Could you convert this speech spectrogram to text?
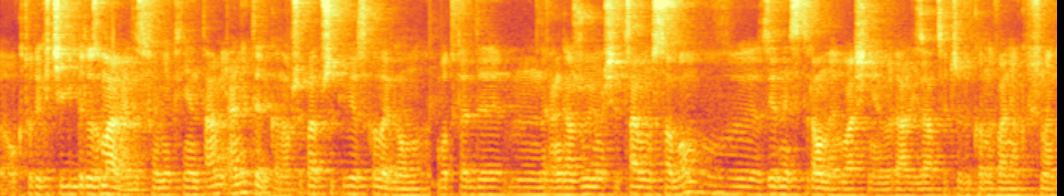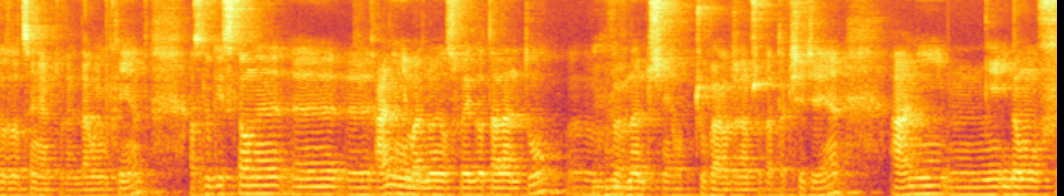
e, o których chcieliby rozmawiać ze swoimi klientami, a nie tylko, na przykład przy piwie z kolegą, bo wtedy mm, angażują się całym sobą w, z jednej strony właśnie w realizację czy wykonywanie określonego zlecenia, które dał im klient, a z drugiej strony y, ani nie marnują swojego talentu, mhm. wewnętrznie odczuwają, że na przykład tak się dzieje, ani mm, nie idą w,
